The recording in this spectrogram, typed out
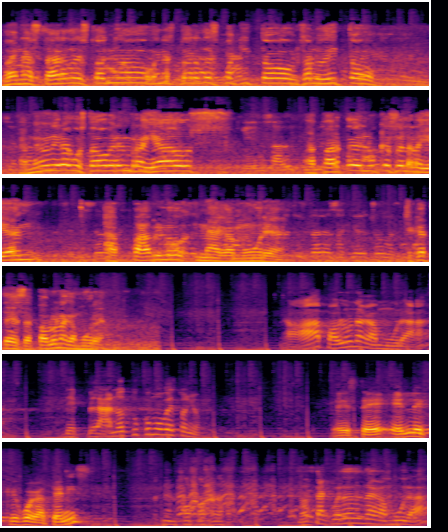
Buenas tardes, Toño. Buenas tardes, Paquito. Un saludito. A mí me hubiera gustado ver en Rayados, aparte de Lucas Elarayán, a Pablo Nagamura. Chécate esa, Pablo Nagamura. Ah, Pablo Nagamura. De plano, ¿tú cómo ves, Toño? Este, él que juega tenis. No, ¿No te acuerdas de Nagamura?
